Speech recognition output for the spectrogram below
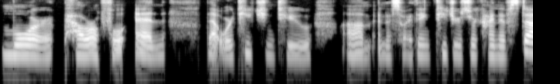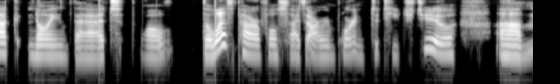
more powerful N that we're teaching to. Um, and so I think teachers are kind of stuck knowing that, while the less powerful sides are important to teach too. Um,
